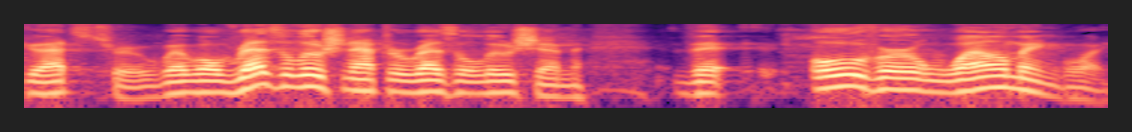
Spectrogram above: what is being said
that's true. Well, well, resolution after resolution, the overwhelmingly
